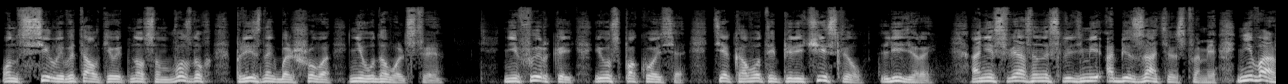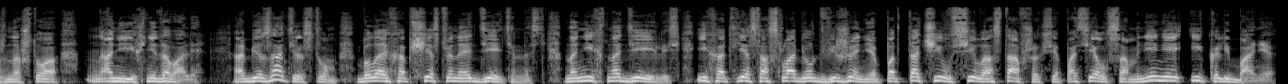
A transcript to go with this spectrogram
Он с силой выталкивает носом воздух признак большого неудовольствия. Не фыркай и успокойся. Те, кого ты перечислил, лидеры. Они связаны с людьми обязательствами. Неважно, что они их не давали. Обязательством была их общественная деятельность. На них надеялись. Их отъезд ослабил движение, подточил силы оставшихся, посел сомнения и колебания.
